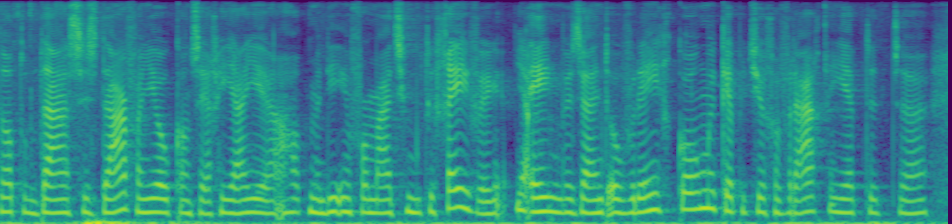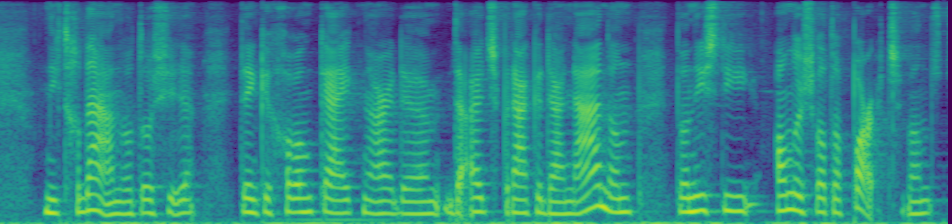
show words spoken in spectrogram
dat op basis daarvan je ook kan zeggen, ja, je had me die informatie moeten geven. Ja. Eén, we zijn het overeengekomen, ik heb het je gevraagd en je hebt het uh, niet gedaan. Want als je denk ik gewoon kijkt naar de, de uitspraken daarna, dan, dan is die anders wat apart. Want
